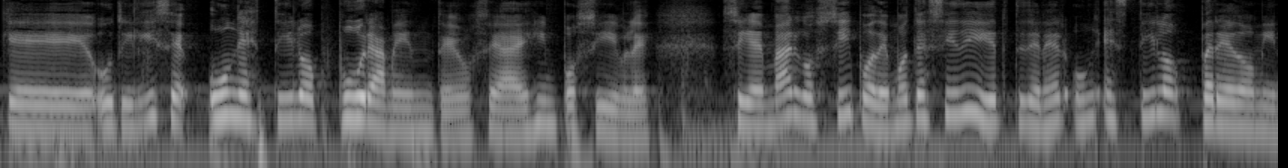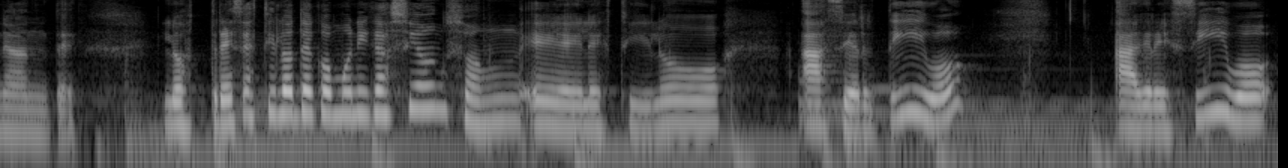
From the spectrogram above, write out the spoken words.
que utilice un estilo puramente, o sea, es imposible. Sin embargo, sí podemos decidir tener un estilo predominante. Los tres estilos de comunicación son eh, el estilo asertivo, agresivo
